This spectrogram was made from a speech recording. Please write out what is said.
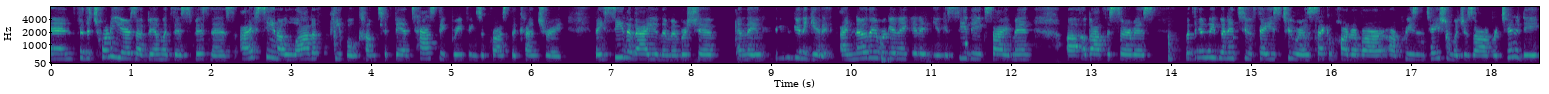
And for the 20 years I've been with this business, I've seen a lot of people come to fantastic briefings across the country. They see the value in the membership and they, they were going to get it. I know they were going to get it. You could see the excitement uh, about the service. But then we went into phase two, or the second part of our, our presentation, which is our opportunity.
